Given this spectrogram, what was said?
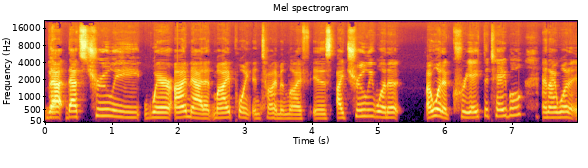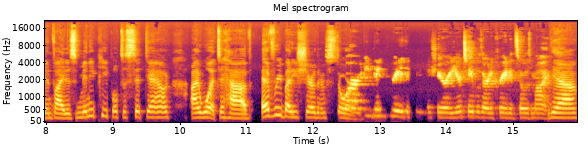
that yeah. that's truly where i'm at at my point in time in life is i truly want to i want to create the table and i want to invite as many people to sit down. I want to have everybody share their story. You already did create the table sherry your table's already created so is mine. Yeah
